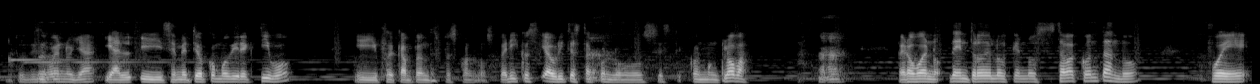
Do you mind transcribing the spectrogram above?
Entonces dice, bueno, ya, y, al, y se metió como directivo y fue campeón después con los Pericos y ahorita está con los, este, con Monclova. Ajá. Pero bueno, dentro de lo que nos estaba contando fue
